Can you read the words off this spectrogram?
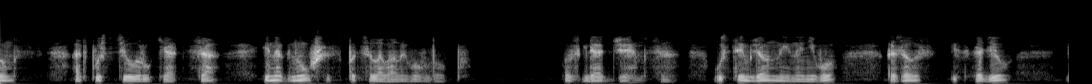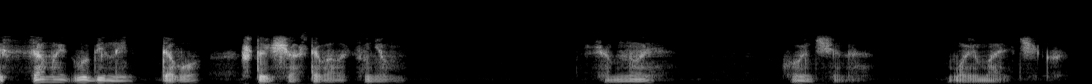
Сомс отпустил руки отца и, нагнувшись, поцеловал его в лоб. Взгляд Джеймса, устремленный на него, казалось, исходил из самой глубины того, что еще оставалось в нем. «Со мной кончено, мой мальчик»,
